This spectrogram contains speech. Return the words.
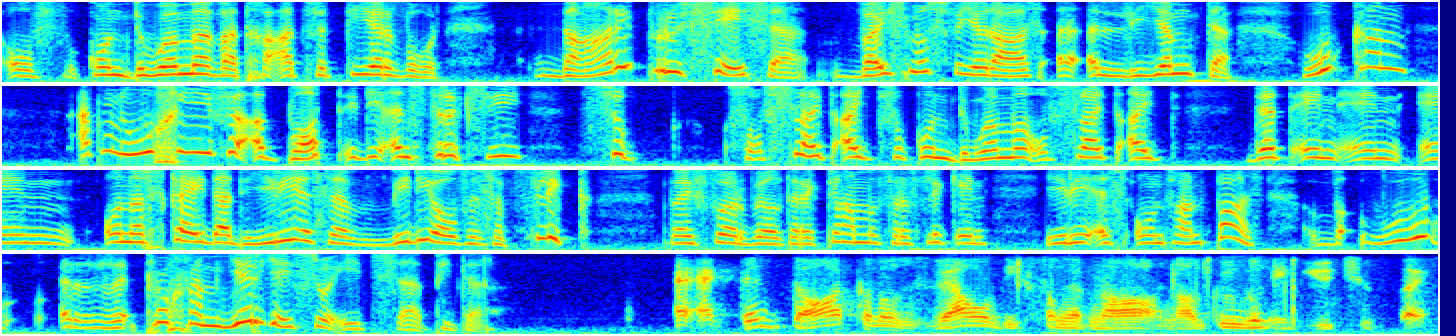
of kondome wat geadverteer word daardie prosesse wys mos vir jou daar's 'n leemte. Hoe kan ek en hoe gee jy vir 'n bot die instruksie soek of sluit uit vir kondome of sluit uit dit en en en onderskei dat hierdie is 'n video of is 'n fliek byvoorbeeld reklame vir 'n fliek en hierdie is onvanpas. Hoe programmeer jy so iets uh, Pieter? Ek, ek dink daar kan ons wel die vinger na na Google en YouTube wys.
